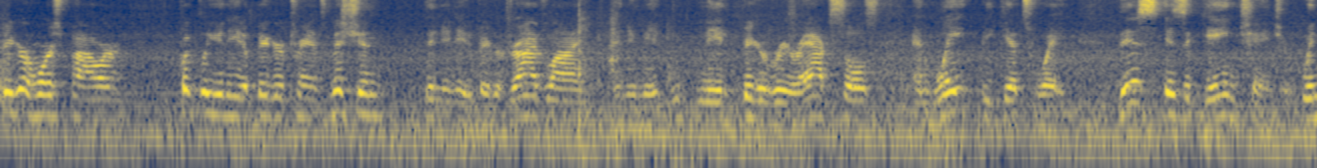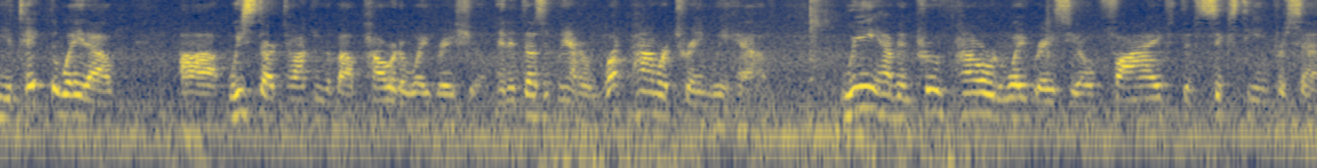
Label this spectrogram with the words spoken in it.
bigger horsepower, quickly you need a bigger transmission, then you need a bigger drive line, then you need, bigger rear axles, and weight begets weight. This is a game changer. When you take the weight out, uh, we start talking about power to weight ratio. And it doesn't matter what powertrain we have. We have improved power to weight ratio 5 to 16%.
